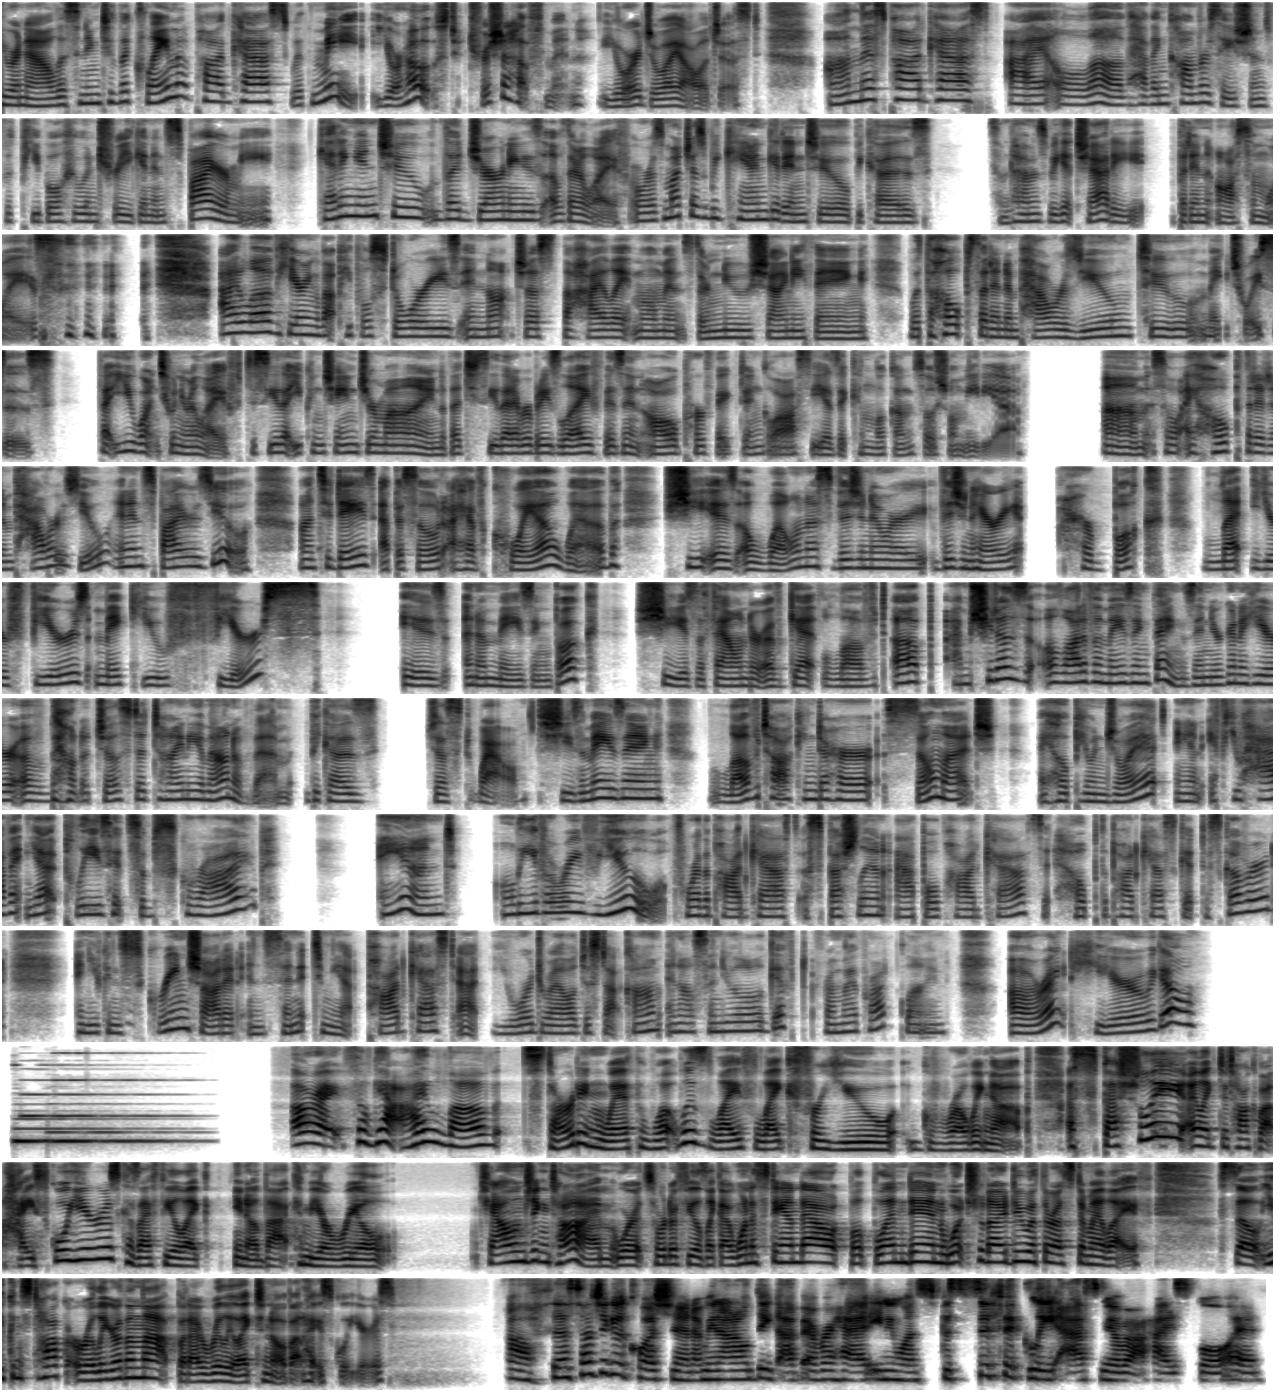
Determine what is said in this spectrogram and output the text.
You are now listening to the Claim It podcast with me, your host, Trisha Huffman, your joyologist. On this podcast, I love having conversations with people who intrigue and inspire me, getting into the journeys of their life, or as much as we can get into, because sometimes we get chatty, but in awesome ways. I love hearing about people's stories and not just the highlight moments, their new shiny thing, with the hopes that it empowers you to make choices that you want to in your life, to see that you can change your mind, that you see that everybody's life isn't all perfect and glossy as it can look on social media. Um, so I hope that it empowers you and inspires you. On today's episode, I have Koya Webb. She is a wellness visionary. Visionary. Her book, "Let Your Fears Make You Fierce," is an amazing book. She is the founder of Get Loved Up. Um, she does a lot of amazing things, and you're going to hear about just a tiny amount of them because just wow, she's amazing. Love talking to her so much. I hope you enjoy it. And if you haven't yet, please hit subscribe and leave a review for the podcast, especially on Apple Podcasts. It helped the podcast get discovered. And you can screenshot it and send it to me at podcast at yourjoyologist.com, and I'll send you a little gift from my product line. All right, here we go. All right. So, yeah, I love starting with what was life like for you growing up? Especially, I like to talk about high school years because I feel like, you know, that can be a real challenging time where it sort of feels like I want to stand out but blend in. What should I do with the rest of my life? So you can talk earlier than that, but I really like to know about high school years. Oh, that's such a good question. I mean, I don't think I've ever had anyone specifically ask me about high school. And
